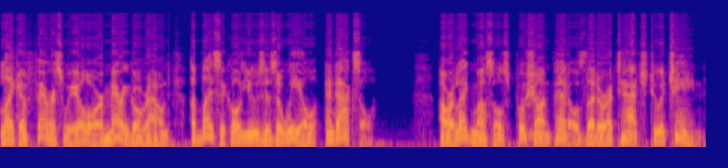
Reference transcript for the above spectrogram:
Like a Ferris wheel or merry-go-round, a bicycle uses a wheel and axle. Our leg muscles push on pedals that are attached to a chain.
